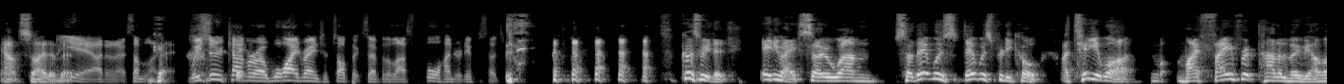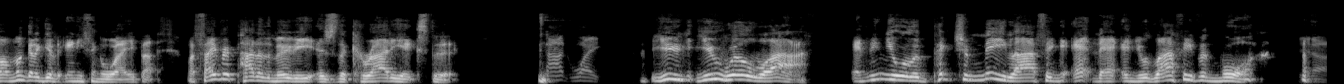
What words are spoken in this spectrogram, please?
outside of it. Yeah, I don't know, something like that. We do cover a wide range of topics over the last 400 episodes. of course we did. Anyway, so um, so that was that was pretty cool. I tell you what, m- my favorite part of the movie. I'm, I'm not going to give anything away, but my favorite part of the movie is the karate expert. Can't wait. You you will laugh, and then you'll picture me laughing at that, and you'll laugh even more. Yeah,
